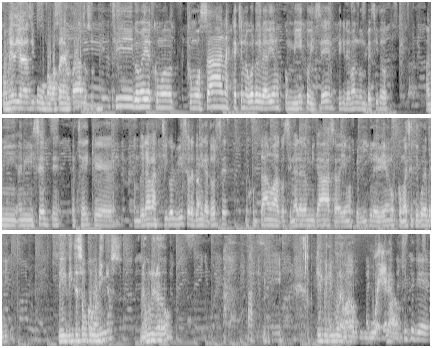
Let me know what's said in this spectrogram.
comedias así como para pasar el rato. Son... Sí, comedias como, como sanas, ¿cachai? Me acuerdo que la veíamos con mi hijo Vicente, que le mando un besito a mi, a mi Vicente, ¿cachai? Que cuando era más chico el vicio, ahora tiene 14, nos juntábamos a cocinar acá en mi casa, veíamos películas y veíamos como ese tipo de películas. Vi- ¿Viste? Son como niños, la 1 y la 2. Sí. Qué película más Hay buena. Hay gente que,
